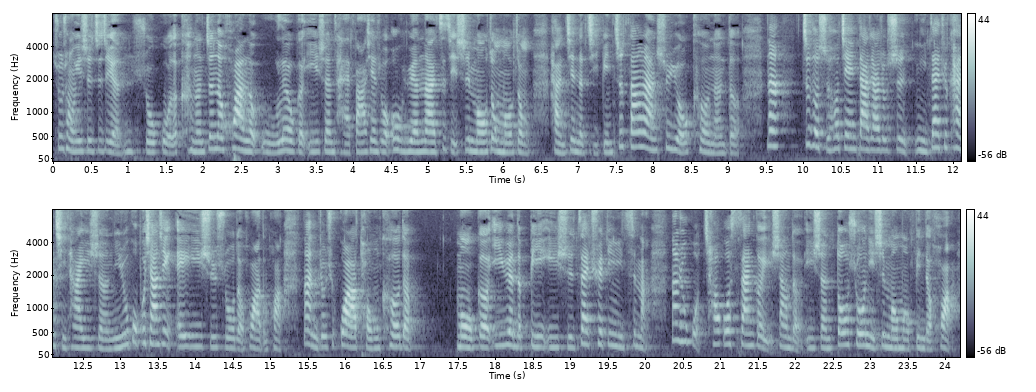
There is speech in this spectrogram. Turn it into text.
书虫医师之前说过的，可能真的换了五六个医生才发现说，哦，原来自己是某种某种罕见的疾病，这当然是有可能的。那这个时候建议大家就是，你再去看其他医生，你如果不相信 A 医师说的话的话，那你就去挂同科的。某个医院的 B 医师再确定一次嘛？那如果超过三个以上的医生都说你是某某病的话，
